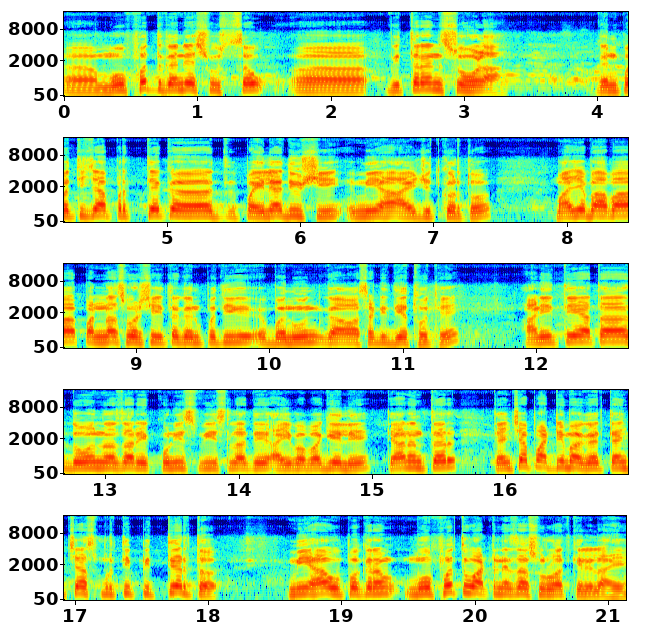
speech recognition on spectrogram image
मोफत गणेश उत्सव वितरण सोहळा गणपतीच्या प्रत्येक पहिल्या दिवशी मी हा आयोजित करतो. माझे बाबा पन्नास वर्षे इथं गणपती बनवून गावासाठी देत होते आणि ते आता दोन हजार एकोणीस वीसला ते आईबाबा गेले. त्यानंतर त्यांच्या पाठीमागं त्यांच्या स्मृतीपित्यर्थ मी हा उपक्रम मोफत वाटण्याचा सुरुवात केलेला आहे.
